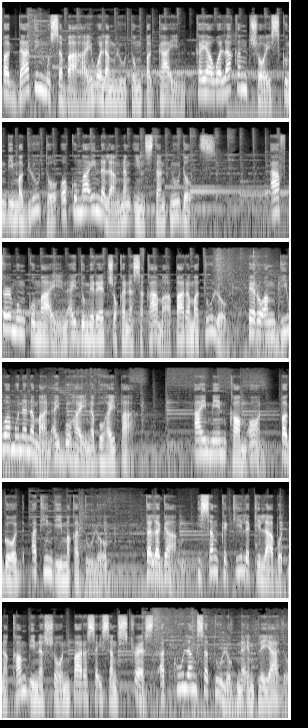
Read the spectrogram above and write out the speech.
Pagdating mo sa bahay walang lutong pagkain, kaya wala kang choice kundi magluto o kumain na lang ng instant noodles. After mong kumain ay dumiretso ka na sa kama para matulog, pero ang diwa mo na naman ay buhay na buhay pa. I mean come on, pagod, at hindi makatulog? Talagang, isang kakilakilabot na kombinasyon para sa isang stressed at kulang sa tulog na empleyado.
